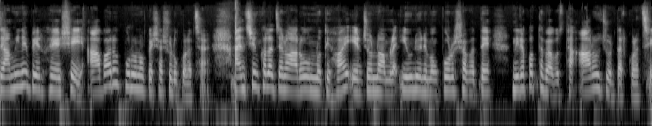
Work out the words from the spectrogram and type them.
জামিনে বের হয়ে এসেই আবারও পুরনো পেশা শুরু করেছে। আইন শৃঙ্খলা যেন আরও উন্নতি হয়, এর জন্য আমরা ইউনিয়ন এবং পৌরসভাতে নিরাপত্তা ব্যবস্থা আরও জোরদার করেছি।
